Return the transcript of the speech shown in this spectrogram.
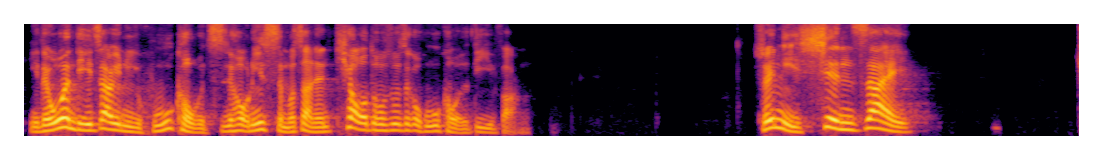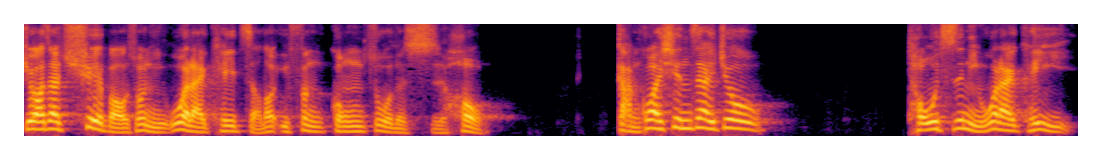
你的问题在于你糊口之后，你什么时候能跳脱出这个糊口的地方？所以你现在就要在确保说你未来可以找到一份工作的时候，赶快现在就投资你未来可以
